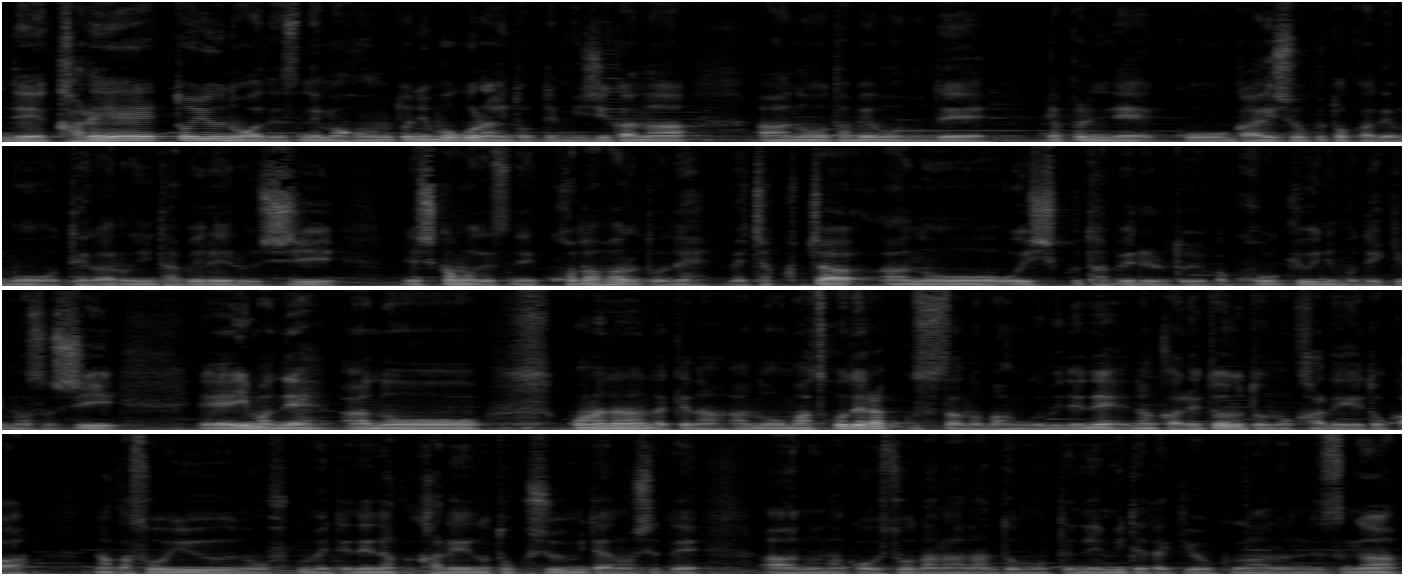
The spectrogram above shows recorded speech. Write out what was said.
でカレーというのはですね、まあ、本当に僕らにとって身近なあの食べ物でやっぱりねこう外食とかでも手軽に食べれるしでしかもですねこだわるとねめちゃくちゃあの美味しく食べれるというか高級にもできますし、えー、今ねあのこの間なんだっけなあのマツコ・デラックスさんの番組でねなんかレトルトのカレーとかなんかそういうのを含めてねなんかカレーの特集みたいのをしててあのなんか美味しそうだななんて思ってね見てた記憶があるんですが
